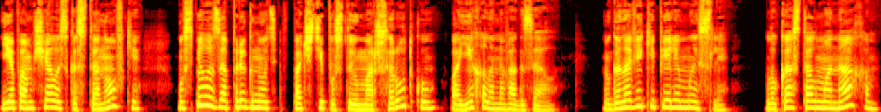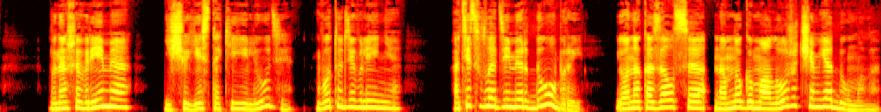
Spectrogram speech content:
я помчалась к остановке, успела запрыгнуть в почти пустую маршрутку, поехала на вокзал. В голове кипели мысли. Лука стал монахом? В наше время еще есть такие люди? Вот удивление. Отец Владимир добрый, и он оказался намного моложе, чем я думала.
